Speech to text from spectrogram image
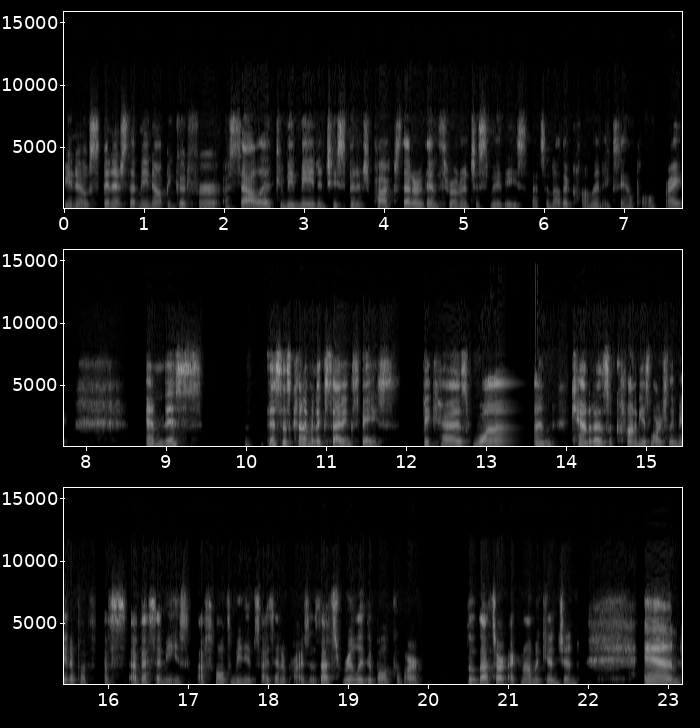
You know, spinach that may not be good for a salad can be made into spinach pucks that are then thrown into smoothies. That's another common example, right? And this this is kind of an exciting space because one Canada's economy is largely made up of, of, of SMEs, of small to medium sized enterprises. That's really the bulk of our, that's our economic engine. And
